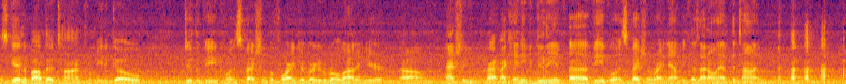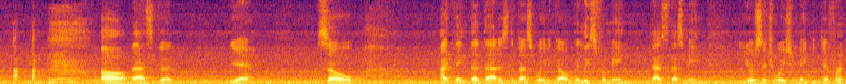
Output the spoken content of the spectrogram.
it's getting about that time for me to go do the vehicle inspection before I get ready to roll out of here. Um, actually, crap, I can't even do the uh, vehicle inspection right now because I don't have the time. oh, that's good. Yeah. So, I think that that is the best way to go, at least for me. That's that's me. Your situation may be different.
